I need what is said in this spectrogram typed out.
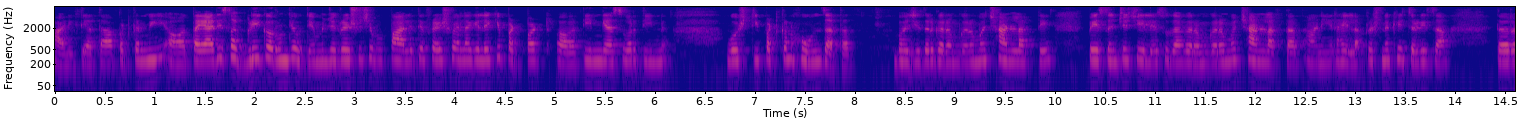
आणि ते आता पटकन मी तयारी सगळी करून ठेवते. म्हणजे ग्रेशूचे पप्पा आले ते फ्रेश व्हायला गेले की पटपट तीन गॅसवर तीन गोष्टी पटकन होऊन जातात. भजी तर गरम गरमच छान लागते. बेसनचे चिलेसुद्धा गरम गरमच छान लागतात आणि राहिला प्रश्न खिचडीचा. तर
